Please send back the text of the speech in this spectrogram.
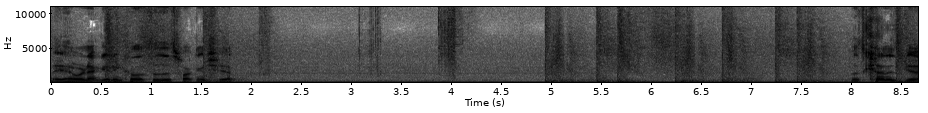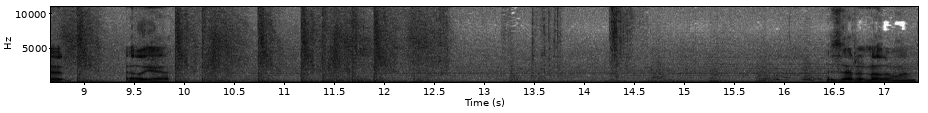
Yeah, we're not getting close to this fucking shit. This gun is good. Hell yeah. Is that another one?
